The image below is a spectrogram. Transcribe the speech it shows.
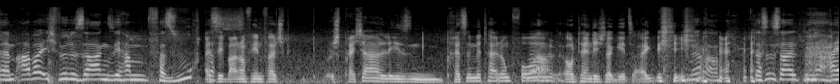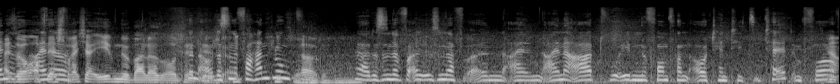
Ähm, aber ich würde sagen, Sie haben versucht, Also sie waren auf jeden Fall Sprecher, lesen Pressemitteilung vor. Ja. Authentischer geht es eigentlich nicht. ja, das ist halt eine, eine, Also auf eine der Sprecherebene war das authentisch. Genau, das ist eine. Verhandlung. Ja. Ja, das ist eine, das ist eine, eine, eine Art, wo eben eine Form von Authentizität im Vor, Ja.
